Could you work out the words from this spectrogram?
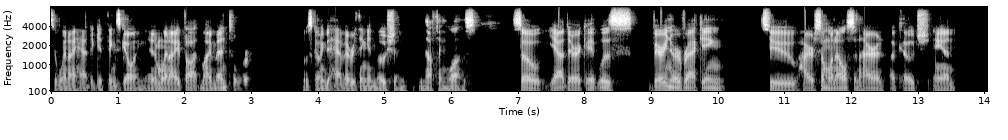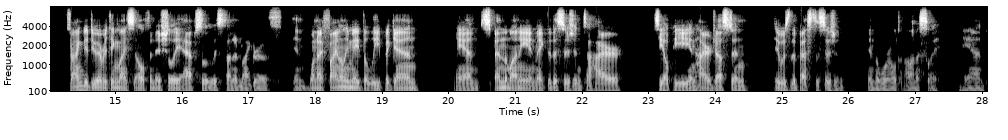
to when I had to get things going. And when I thought my mentor was going to have everything in motion, nothing was. So yeah, Derek, it was very nerve wracking to hire someone else and hire a coach and trying to do everything myself initially absolutely stunted my growth. And when I finally made the leap again and spend the money and make the decision to hire TLP and hire Justin, it was the best decision in the world, honestly. And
